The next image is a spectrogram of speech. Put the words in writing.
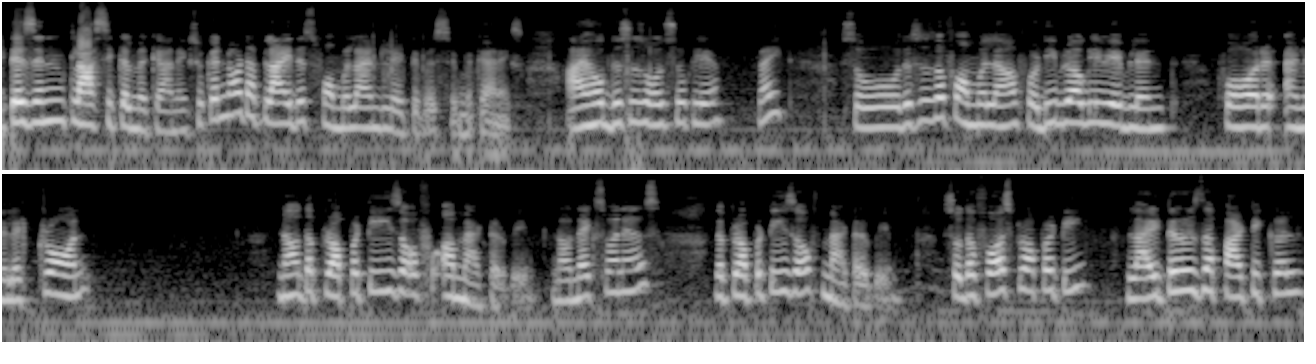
it is in classical mechanics. You cannot apply this formula in relativistic mechanics. I hope this is also clear, right? So, this is the formula for de Broglie wavelength for an electron. Now, the properties of a matter wave. Now, next one is the properties of matter wave. So, the first property lighter is the particle,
